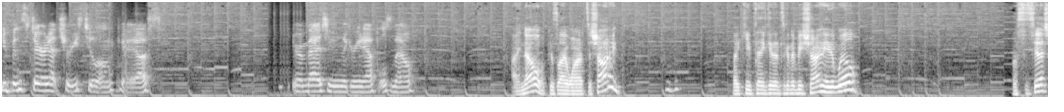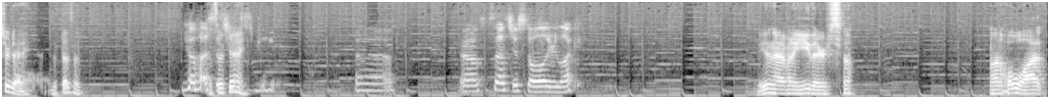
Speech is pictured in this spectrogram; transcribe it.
You've been staring at trees too long, Chaos. You're imagining the green apples now. I know, because I want it to shine. If I keep thinking it's gonna be shiny, it will. Unless it's yesterday. It doesn't. Unless That's it's okay. Uh, Oh, so that's just all your luck. You didn't have any either, so not a whole lot.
